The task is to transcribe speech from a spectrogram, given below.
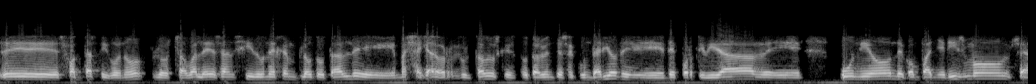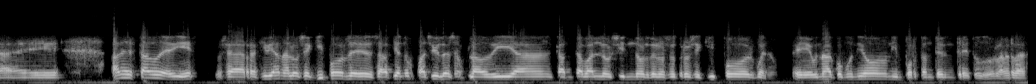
es fantástico, ¿no? Los chavales han sido un ejemplo total de, más allá de los resultados, que es totalmente secundario, de deportividad, de unión, de compañerismo, o sea, eh, han estado de 10. O sea, recibían a los equipos, les hacían un pasillo, les aplaudían, cantaban los himnos de los otros equipos. Bueno, eh, una comunión importante entre todos, la verdad.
